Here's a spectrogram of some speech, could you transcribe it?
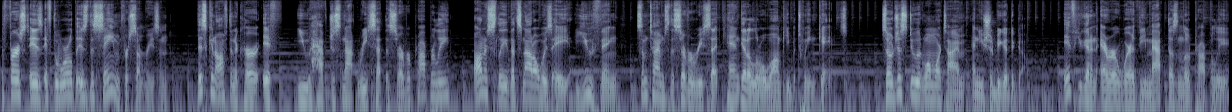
The first is if the world is the same for some reason. This can often occur if you have just not reset the server properly. Honestly, that's not always a you thing, sometimes the server reset can get a little wonky between games. So just do it one more time and you should be good to go. If you get an error where the map doesn't load properly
